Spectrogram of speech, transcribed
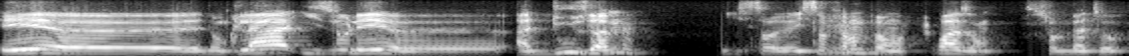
Et euh, donc là, isolés euh, à 12 hommes, Ils ils s'enferment pendant trois ans sur le bateau.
